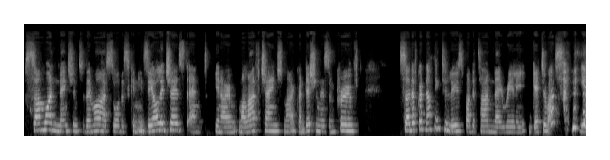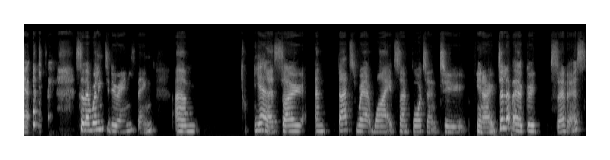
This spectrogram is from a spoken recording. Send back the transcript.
someone mentioned to them, Oh, I saw this kinesiologist and, you know, my life changed, my condition has improved. So they've got nothing to lose by the time they really get to us. Yeah. so they're willing to do anything. Um, yeah. So, and that's where why it's so important to, you know, deliver a good service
